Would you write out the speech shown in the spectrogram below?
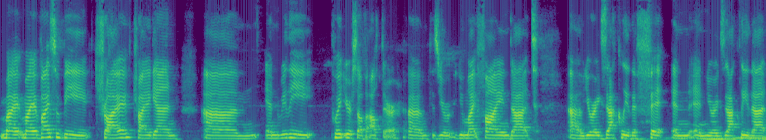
my my advice would be try try again um, and really put yourself out there because um, you you might find that uh, you're exactly the fit and and you're exactly that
